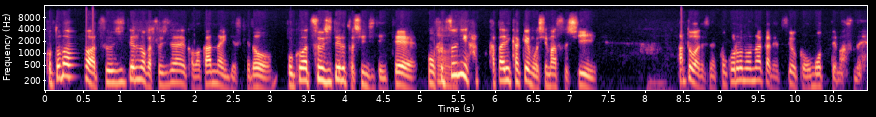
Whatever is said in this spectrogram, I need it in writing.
言葉は通じてるのか通じてないのか分かんないんですけど、僕は通じてると信じていて、もう普通には語りかけもしますし、あとはですね、心の中で強く思ってますね。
